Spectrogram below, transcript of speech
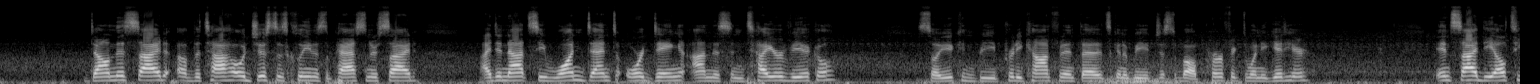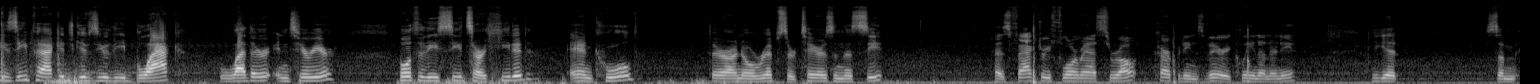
Down this side of the Tahoe, just as clean as the passenger side. I did not see one dent or ding on this entire vehicle. So you can be pretty confident that it's gonna be just about perfect when you get here. Inside the LTZ package gives you the black leather interior. Both of these seats are heated and cooled. There are no rips or tears in this seat. Has factory floor mats throughout. Carpeting's very clean underneath. You get some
